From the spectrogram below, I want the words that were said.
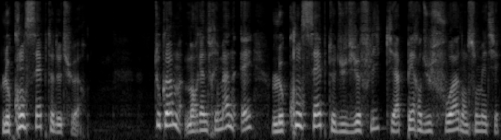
le concept de tueur. Tout comme Morgan Freeman est le concept du vieux flic qui a perdu foi dans son métier.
